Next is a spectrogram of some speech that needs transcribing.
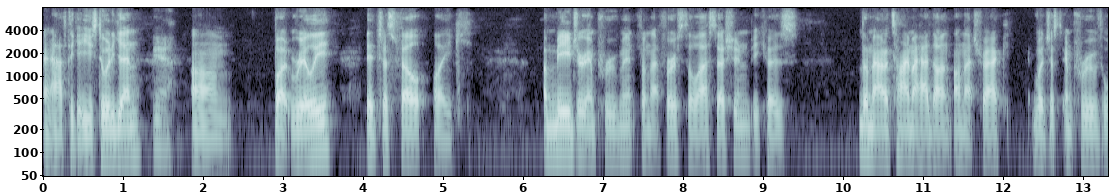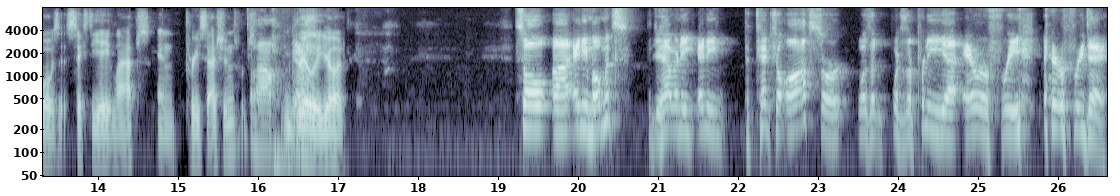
and have to get used to it again. Yeah. Um, but really, it just felt like a major improvement from that first to last session because the amount of time I had on, on that track was just improved. What was it, 68 laps in three sessions, which wow, yeah. really good. So, uh, any moments? Did you have any any potential offs, or was it was it a pretty uh, error free error free day?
